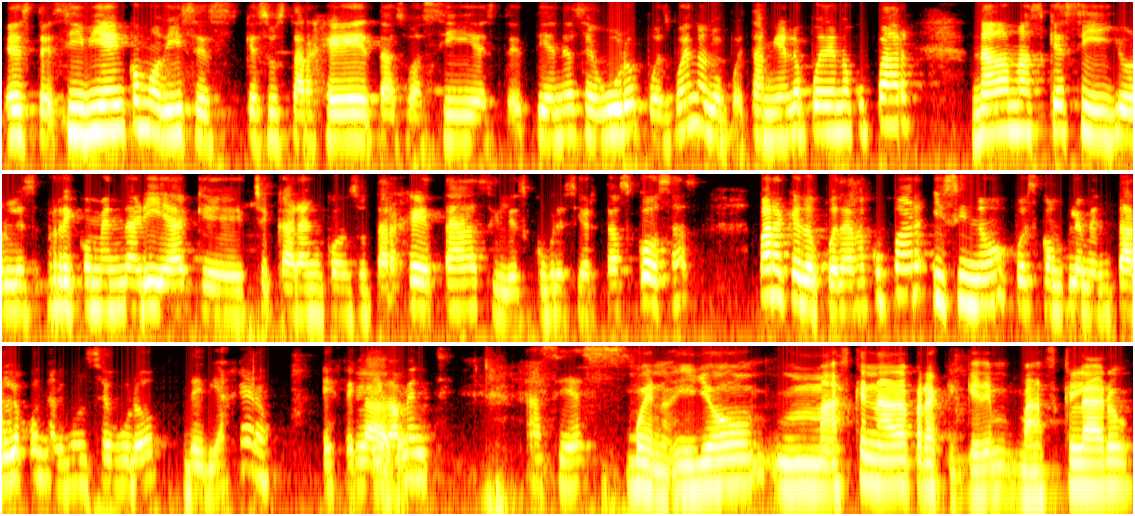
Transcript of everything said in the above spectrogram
Este, si bien como dices que sus tarjetas o así este, tiene seguro, pues bueno, lo también lo pueden ocupar. Nada más que sí, yo les recomendaría que checaran con su tarjeta si les cubre ciertas cosas para que lo puedan ocupar y si no, pues complementarlo con algún seguro de viajero, efectivamente. Así es. Bueno, y yo más que nada para que quede más claro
